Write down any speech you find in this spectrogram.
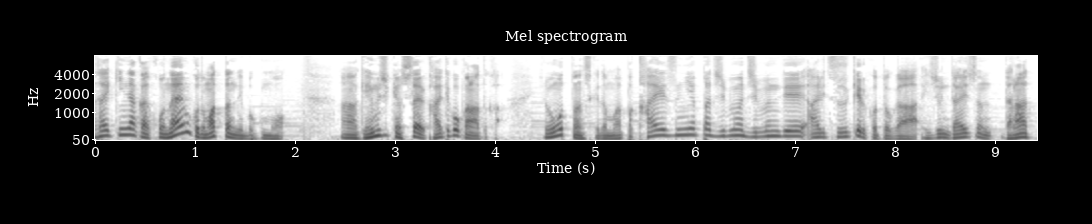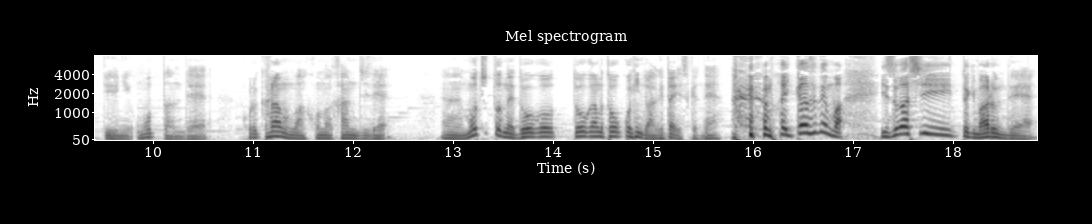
最近なんかこう悩むこともあったんで、僕も。あ、ゲーム実況のスタイル変えていこうかなとか、いろいろ思ったんですけども、やっぱ変えずにやっぱ自分は自分であり続けることが非常に大事なんだなっていうふうに思ったんで、これからもまあこんな感じで、うん、もうちょっとね、動画、動画の投稿頻度上げたいですけどね。まあ、いかんせでもまあ、忙しい時もあるんで、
